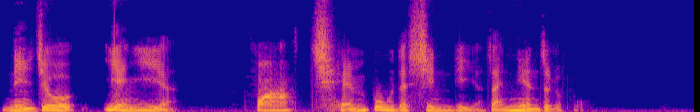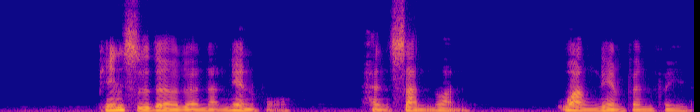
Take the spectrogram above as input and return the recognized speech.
你就愿意啊，发全部的心力啊，在念这个佛。平时的人呢，念佛很散乱。妄念纷飞的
